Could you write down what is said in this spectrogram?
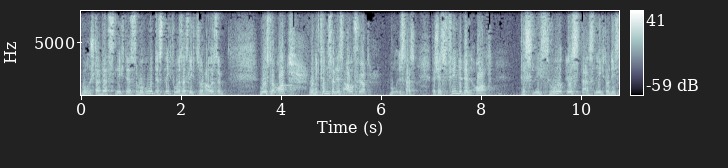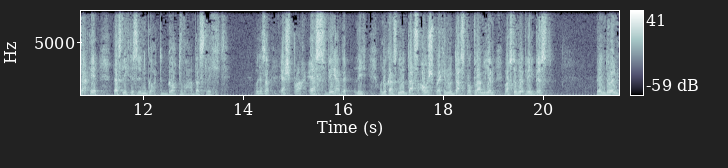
Wohnstadt des Lichtes? Wo wohnt das Licht? Wo ist das Licht zu Hause? Wo ist der Ort, wo die Finsternis aufhört? Wo ist das? Verstehst, finde den Ort des Lichts. Wo ist das Licht? Und ich sagte, das Licht ist in Gott. Gott war das Licht. Und deshalb, er sprach, es werde Licht. Und du kannst nur das aussprechen und das proklamieren, was du wirklich bist. Wenn du ein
